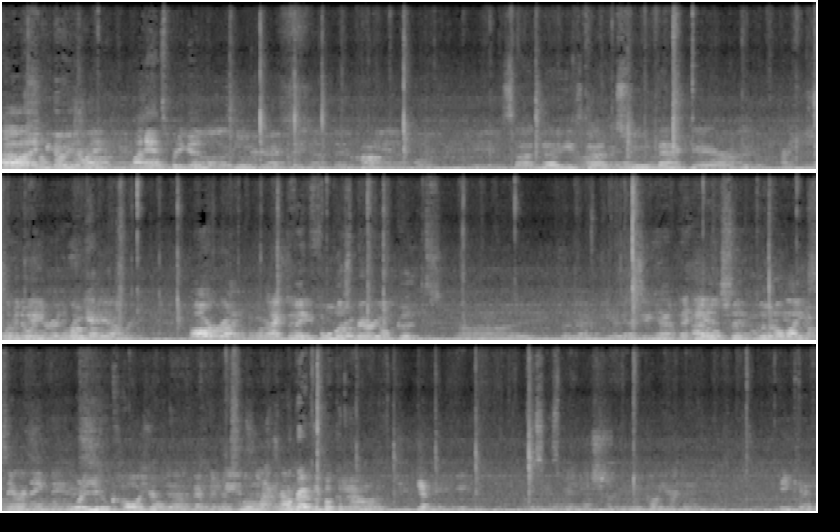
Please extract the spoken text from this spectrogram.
Uh, it could go either way. My hand's pretty good. Huh. So I know he's got two back there. Let me know when you're ready. broken. Yeah, yeah, I'm ready. All right. Or Activate Foolish broke. Burial Goods. Does he I will send Lunalight Serenade Dance. What do you call your deck? It's Lunalight I'm gonna grab the book of them. Yeah. It's in Spanish. PK.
